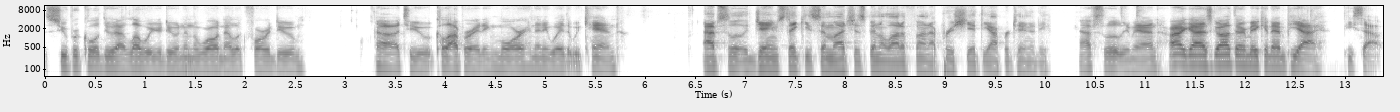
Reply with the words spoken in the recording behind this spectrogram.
super cool dude. I love what you're doing in the world, and I look forward to uh, to collaborating more in any way that we can. Absolutely, James. Thank you so much. It's been a lot of fun. I appreciate the opportunity. Absolutely, man. All right, guys, go out there and make an MPI. Peace out.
